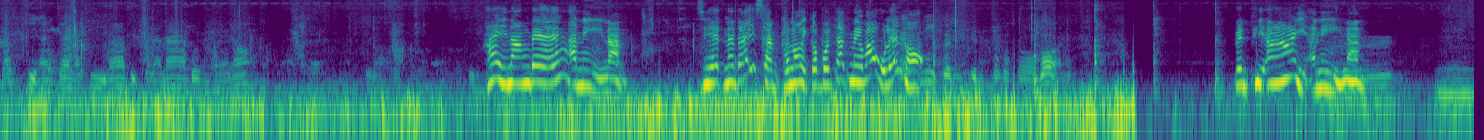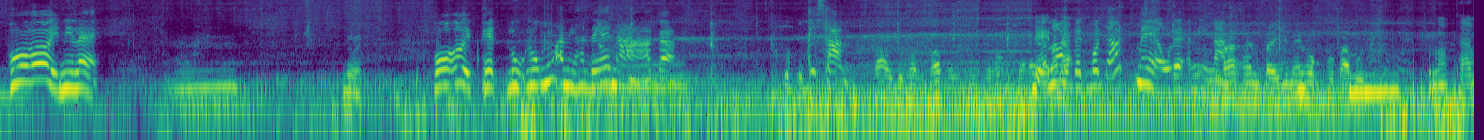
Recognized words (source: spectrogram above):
แบบที่ให้เจ้าหน้าที่มาพิจารณาเบิ่งอะไรเนาะพี่น้องให้นางแดงอันนี้นั่นสิเฮ็ดแนวใดสั่นขน้อยก็บ่จักแนวเว้าแล้วเนาะนี่เพิ่นเป็นปกตบ่นี่เป็นพี่อ้ายอันนี้นั่น อืม พ่อเอ้ยนี่แหละอืมโดยพ่อเอ้ยเพชรลุลุงอันนี้ฮันเด้หนากะที่สั่นเว้าอยู่คนก็ไปกินอยู่คนก็เด็ได้กน้อยเนาะเป็นบ่จักแนวเลยอันนี้นั่นมาอันไปอยู่ในห้องผู้ป้าบุญเนาะทาง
